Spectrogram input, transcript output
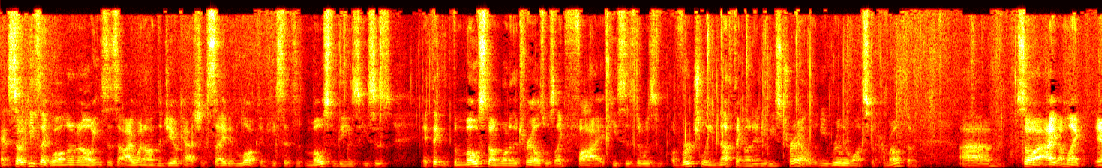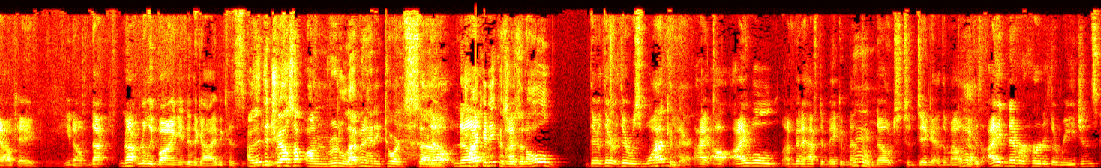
And so he's like, well, no, no. He says I went on the geocaching site and looked, and he says most of these. He says I think the most on one of the trails was like five. He says there was virtually nothing on any of these trails, and he really wants to promote them. Um, so I, I'm like, yeah, okay, you know, not not really buying into the guy because are they the trails up on Route 11 heading towards uh, No, no? Because there's an old. There, there, there was one. Park in there. I, I'll, I will. I'm going to have to make a mental Hmm. note to dig them out Yeah. because I had never heard of the regions.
